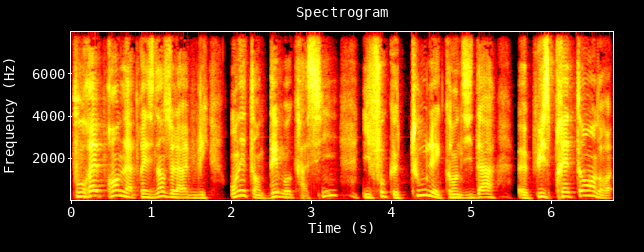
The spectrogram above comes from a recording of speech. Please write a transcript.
pourrait prendre la présidence de la République. On est en démocratie, il faut que tous les candidats euh, puissent prétendre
